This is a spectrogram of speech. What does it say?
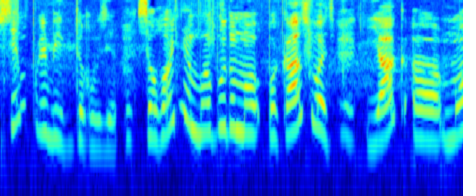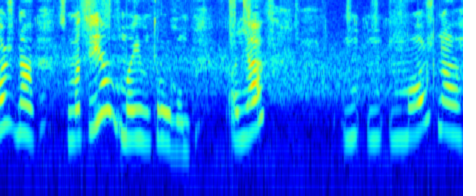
Всім привіт, друзі! Сьогодні ми будемо показувати, як е, можна з Матвієм, моїм другом, е, як можна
